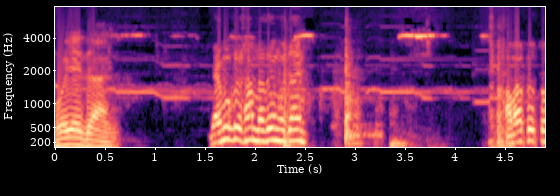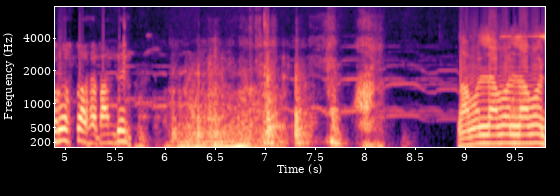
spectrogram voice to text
হয়ে যায়। যেমন তো সামনে দেন যান আমার তো তরস্ত আছে টানতেন লামন লামন লামন।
